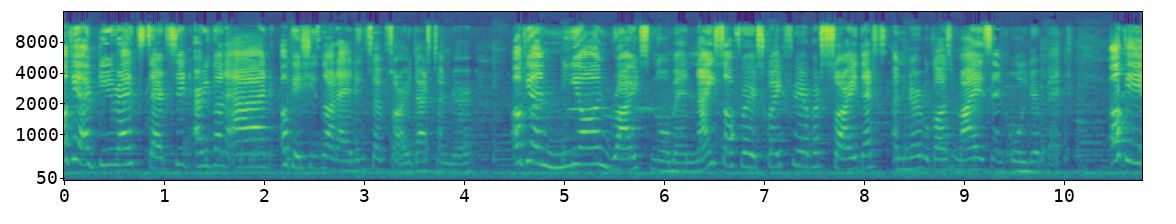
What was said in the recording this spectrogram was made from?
Okay, a T-Rex, that's it. Are you gonna add? Okay, she's not adding, so I'm sorry, that's under. Okay, a Neon Ride Snowman. Nice offer, it's quite fair, but sorry, that's under because Maya is an older pet. Okay,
